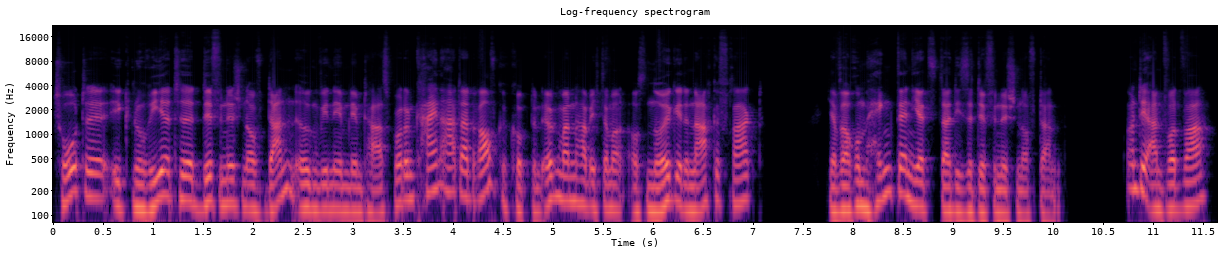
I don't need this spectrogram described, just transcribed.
tote, ignorierte Definition of Done irgendwie neben dem Taskboard und keiner hat da drauf geguckt. Und irgendwann habe ich dann mal aus Neugierde nachgefragt, ja, warum hängt denn jetzt da diese Definition of Done? Und die Antwort war,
